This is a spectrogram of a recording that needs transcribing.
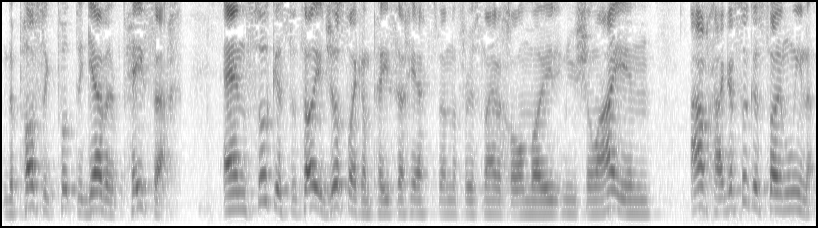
the pasuk put together Pesach and Sukkot to tell you just like on Pesach you have to spend the first night of Cholamayit in Yerushalayim. Av Chag Sukkot in lina.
